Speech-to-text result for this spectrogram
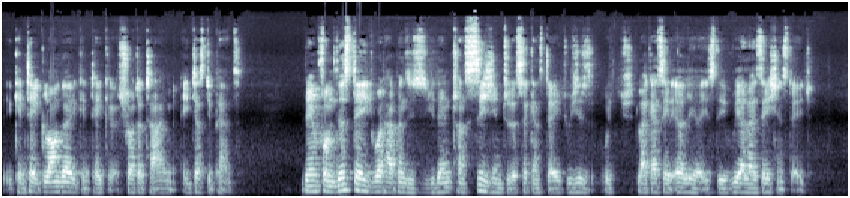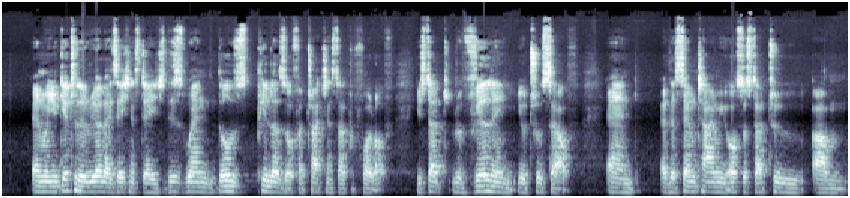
It can take longer it can take a shorter time. It just depends. Then from this stage what happens is you then transition to the second stage which is which like i said earlier is the realization stage. And when you get to the realization stage this is when those pillars of attraction start to fall off. You start revealing your true self. And at the same time you also start to um,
